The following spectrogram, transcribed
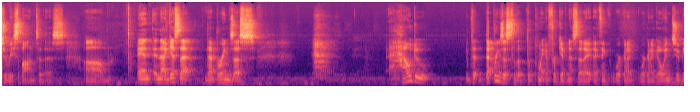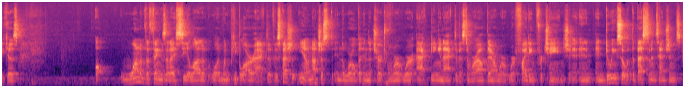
to respond to this, um, and and I guess that that brings us. How do that, that brings us to the, the point of forgiveness that I, I think we're gonna we're gonna go into because uh, one of the things that I see a lot of when people are active, especially you know not just in the world but in the church, when we're we're act being an activist and we're out there and we're, we're fighting for change and, and and doing so with the best of intentions,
